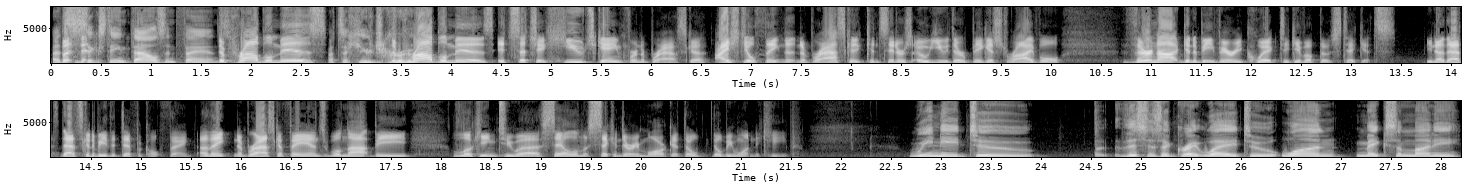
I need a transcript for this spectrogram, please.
That's but the, sixteen thousand fans. the problem is, that's a huge group. The problem is, it's such a huge game for Nebraska. I still think that Nebraska considers OU their biggest rival. They're not going to be very quick to give up those tickets. You know, that's that's going to be the difficult thing. I think Nebraska fans will not be looking to uh, sell on the secondary market. They'll they'll be wanting to keep. we need to this is a great way to one make some money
